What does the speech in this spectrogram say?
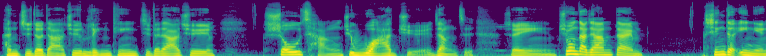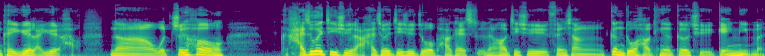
很值得大家去聆听，值得大家去收藏、去挖掘这样子。所以希望大家在新的一年可以越来越好。那我之后还是会继续啦，还是会继续做 podcast，然后继续分享更多好听的歌曲给你们。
